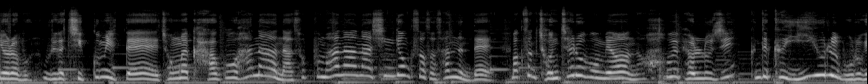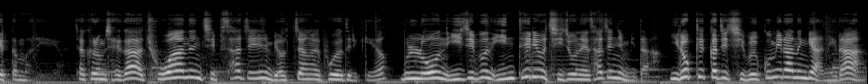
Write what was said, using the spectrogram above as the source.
여러분, 우리가 집 꾸밀 때 정말 가구 하나하나, 소품 하나하나 신경 써서 샀는데 막상 전체로 보면 아, 왜 별로지? 근데 그 이유를 모르겠단 말이에요. 자, 그럼 제가 좋아하는 집 사진 몇 장을 보여드릴게요. 물론 이 집은 인테리어 지존의 사진입니다. 이렇게까지 집을 꾸미라는 게 아니라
